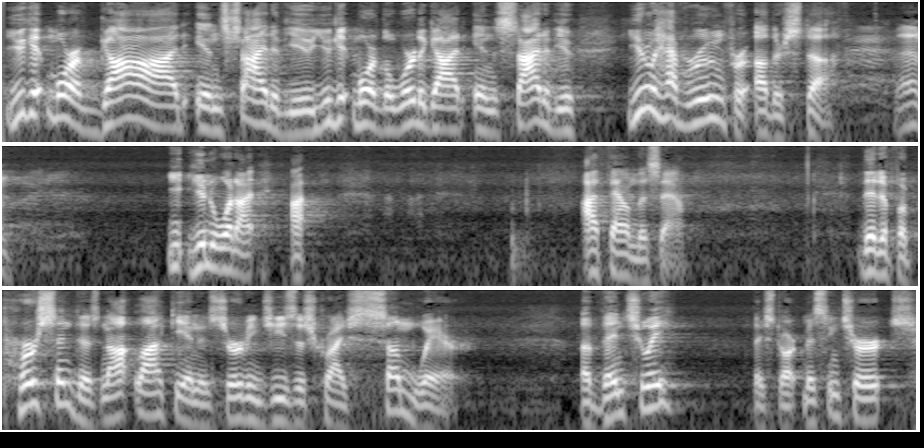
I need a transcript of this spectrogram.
you get more of God inside of you, you get more of the Word of God inside of you. You don't have room for other stuff. Amen. You, you know what I, I I found this out. That if a person does not lock in in serving Jesus Christ somewhere, eventually they start missing church,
